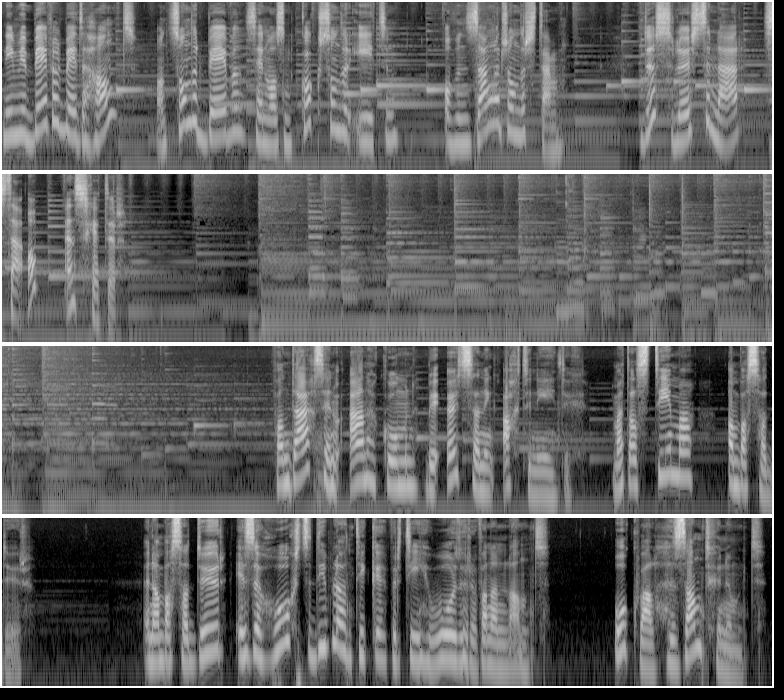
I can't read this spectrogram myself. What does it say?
Neem je Bijbel bij de hand, want zonder Bijbel zijn we als een kok zonder eten of een zanger zonder stem. Dus luister naar, sta op en schitter. Vandaag zijn we aangekomen bij uitzending 98 met als thema ambassadeur. Een ambassadeur is de hoogste diplomatieke vertegenwoordiger van een land, ook wel gezant genoemd.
